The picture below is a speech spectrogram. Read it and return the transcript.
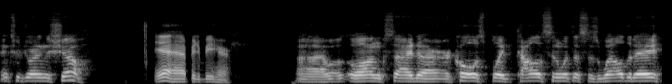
thanks for joining the show. Yeah, happy to be here. Uh, alongside our, co-host Blake Tollison with us as well today.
